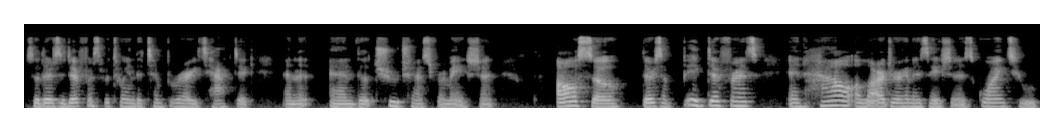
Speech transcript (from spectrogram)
So there's a difference between the temporary tactic and the, and the true transformation. Also, there's a big difference in how a large organization is going to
